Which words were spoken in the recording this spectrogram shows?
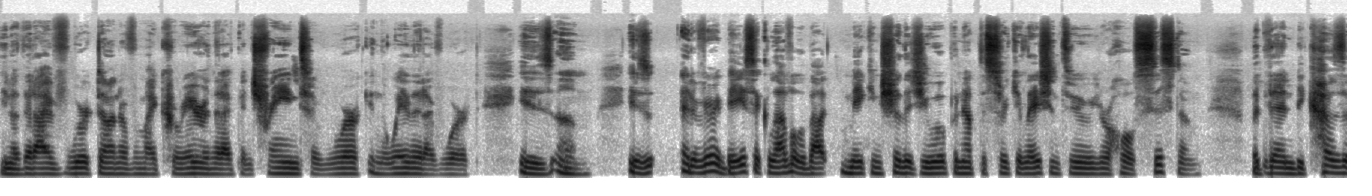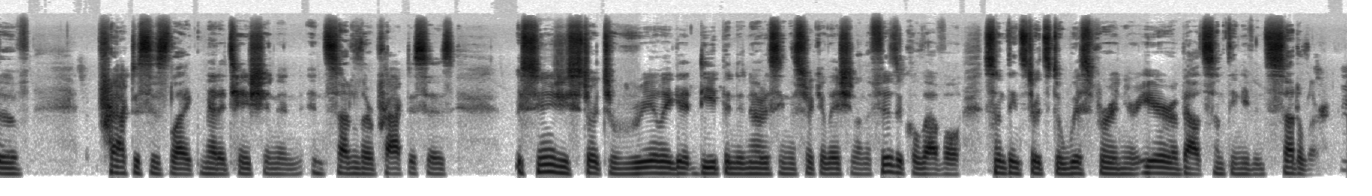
you know, that I've worked on over my career and that I've been trained to work in the way that I've worked is, um, is at a very basic level about making sure that you open up the circulation through your whole system. But then because of practices like meditation and, and subtler practices, as soon as you start to really get deep into noticing the circulation on the physical level, something starts to whisper in your ear about something even subtler. Mm.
